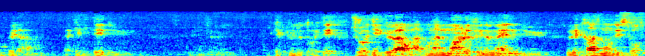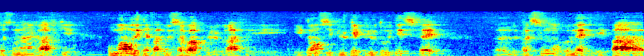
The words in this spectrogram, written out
prouver la, qualité du, calcul d'autorité. Toujours est-il que là, on a, moins le phénomène de l'écrasement des sources, parce qu'on a un graphe qui est, au moins on est capable de savoir que le graphe est, dense et que le calcul d'autorité se fait de façon honnête et pas,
